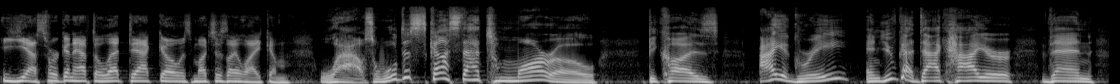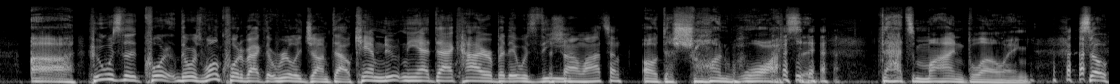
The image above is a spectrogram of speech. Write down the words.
Yes, we're going to have to let Dak go as much as I like him. Wow. So we'll discuss that tomorrow because I agree. And you've got Dak higher than uh, who was the quarter? There was one quarterback that really jumped out. Cam Newton, he had Dak higher, but it was the Deshaun Watson. Oh, Deshaun Watson. yeah. That's mind blowing. so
